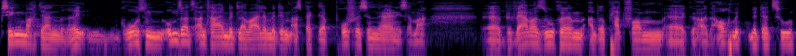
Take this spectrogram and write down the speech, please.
Xing macht ja einen großen Umsatzanteil mittlerweile mit dem Aspekt der professionellen, ich sag mal, äh, Bewerbersuche. Andere Plattformen äh, gehören auch mit, mit dazu.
